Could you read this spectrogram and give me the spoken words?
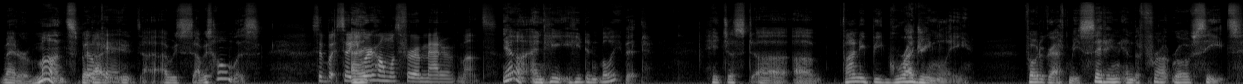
matter of months, but Okay. I, it, I was I was homeless. So, but so you And- were homeless for a matter of months. Yeah, and he he didn't believe it. He just uh, uh, finally begrudgingly photographed me sitting in the front row of seats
